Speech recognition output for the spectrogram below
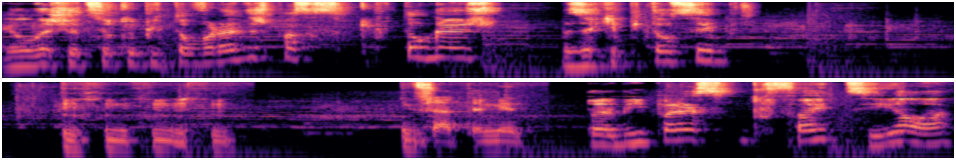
Ele deixa de ser o capitão Varandas, passa a ser o capitão gancho. Mas é capitão sempre. Exatamente. Para mim parece perfeito, siga lá.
